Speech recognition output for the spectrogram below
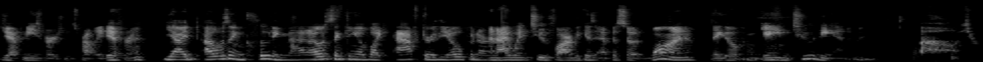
the Japanese version is probably different. Yeah, I, I wasn't including that. I was thinking of like after the opener. And I went too far because episode one they go from game to the anime. oh, you're.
